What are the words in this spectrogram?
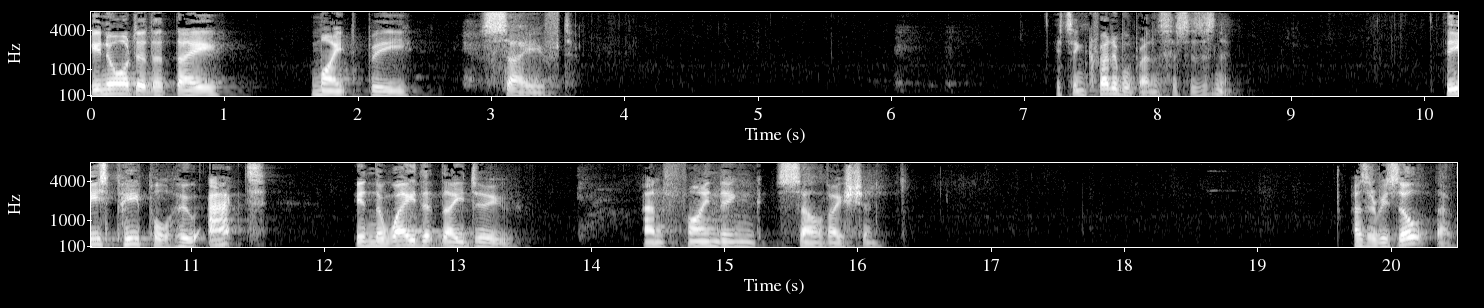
in order that they might be saved. It's incredible, brothers and sisters, isn't it? These people who act in the way that they do and finding salvation. As a result, though,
